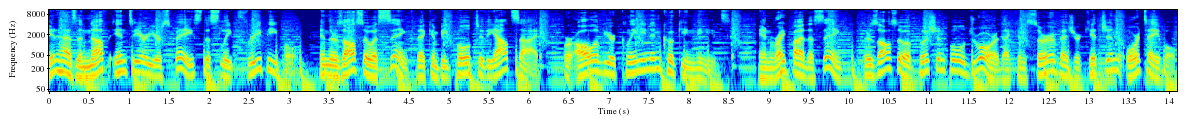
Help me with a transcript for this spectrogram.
It has enough interior space to sleep three people, and there's also a sink that can be pulled to the outside for all of your cleaning and cooking needs. And right by the sink, there's also a push and pull drawer that can serve as your kitchen or table.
